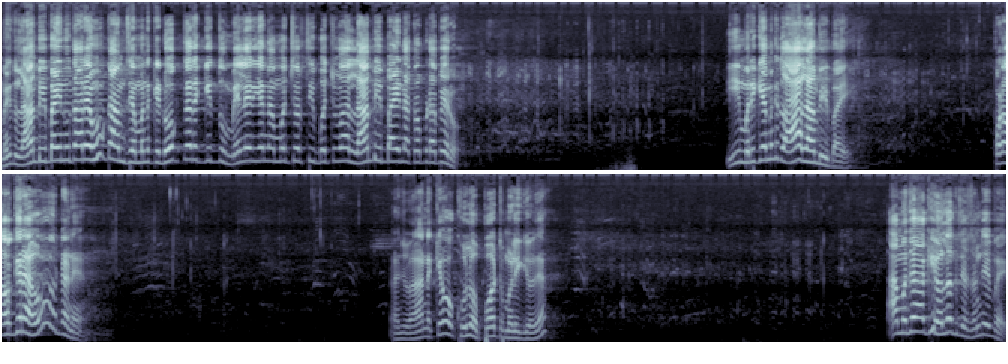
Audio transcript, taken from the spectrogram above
મેં કીધું, લાંબી બાઈનું તારે શું કામ છે? મને કે, ડોક્ટરે કીધું, મેલેરિયાના મચ્છરથી બચવા લાંબી બાઈના કપડાં પહેરો. ઈ મરી ગયા. મેં કીધું, આ લાંબી બાઈ. પણ અઘરા હો અટાણે. હજુ આને કેવો ખુલ્લો પટ મળી ગયો છે. આ મજા આખી અલગ છે, સંજયભાઈ.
